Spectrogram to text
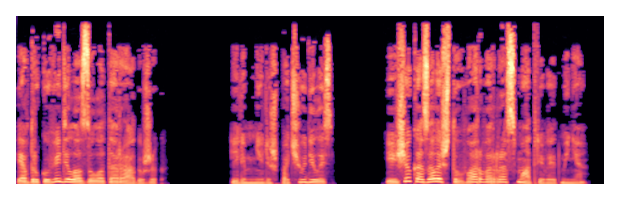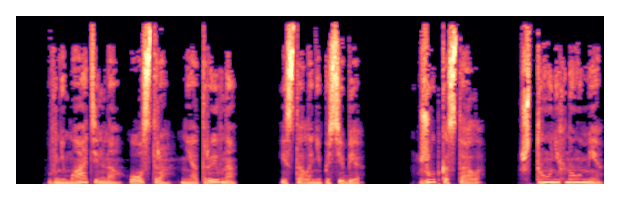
я вдруг увидела золото радужек. Или мне лишь почудилось, и еще казалось, что варвар рассматривает меня. Внимательно, остро, неотрывно. И стало не по себе. Жутко стало. Что у них на уме?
